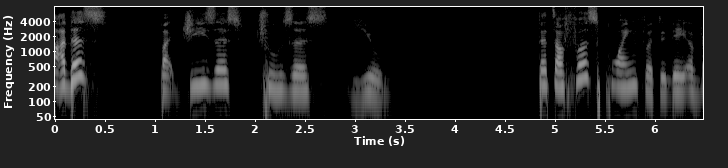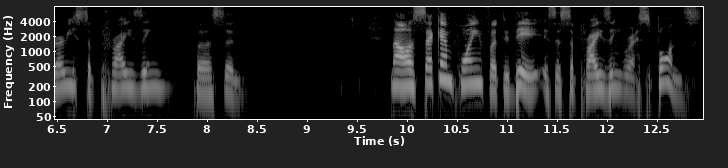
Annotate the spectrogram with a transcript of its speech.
others, but Jesus chooses you. That's our first point for today a very surprising person. Now, our second point for today is a surprising response.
